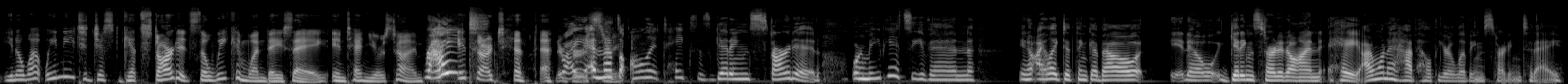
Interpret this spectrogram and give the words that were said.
you know what? We need to just get started so we can one day say in 10 years' time, Right? It's our 10th anniversary. Right. And that's all it takes is getting started. Or maybe it's even, you know, I like to think about, you know, getting started on, hey, I want to have healthier living starting today.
